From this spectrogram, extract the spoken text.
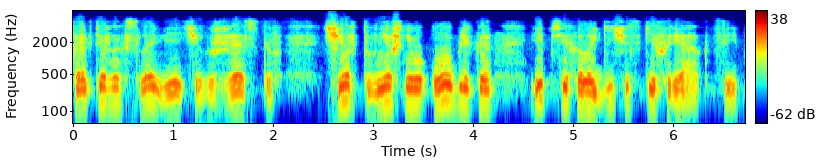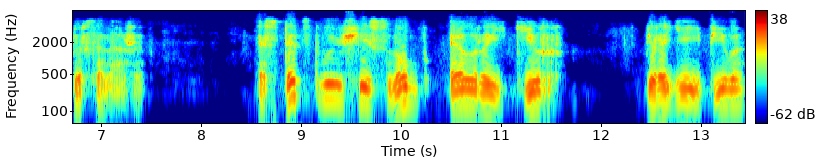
характерных словечек, жестов, черт внешнего облика и психологических реакций персонажа. Эстетствующий сноб Элрей Кир, пироги и пиво,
